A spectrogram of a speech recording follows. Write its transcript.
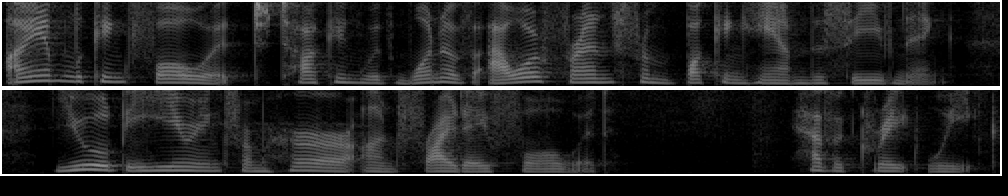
I am looking forward to talking with one of our friends from Buckingham this evening. You will be hearing from her on Friday Forward. Have a great week.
